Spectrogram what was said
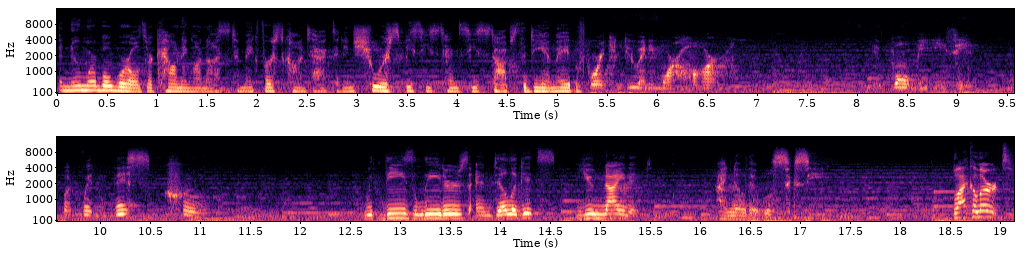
Innumerable worlds are counting on us to make first contact and ensure Species 10C stops the DMA before it can do any more harm. It won't be easy, but with this crew, with these leaders and delegates united, I know that we'll succeed. Black alert!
